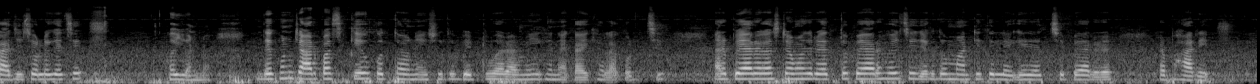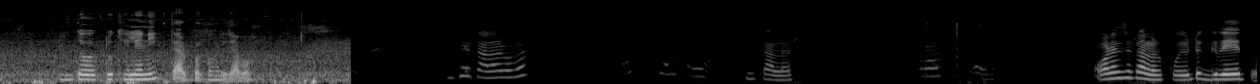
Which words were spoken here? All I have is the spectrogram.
কাজে চলে গেছে। ওই জন্য। দেখুন চারপাশে কেউ কোথাও নেই শুধু বেটু আর আমি এখানে একাই খেলা করছি। আর পেয়ারা গাছটা আমাদের এত পেয়ারা হয়েছে যে একদম মাটিতে লেগে যাচ্ছে পেয়ারার আর ভারে। তো একটু খেলে নিই তারপর ঘরে যাব। কিসের কালার বাবা? কি কালার? অরেঞ্জ কালার কই? ওটা গ্রে তো।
